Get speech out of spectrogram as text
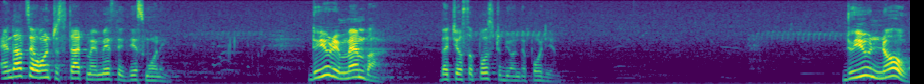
And that's why I want to start my message this morning. Do you remember that you're supposed to be on the podium? Do you know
